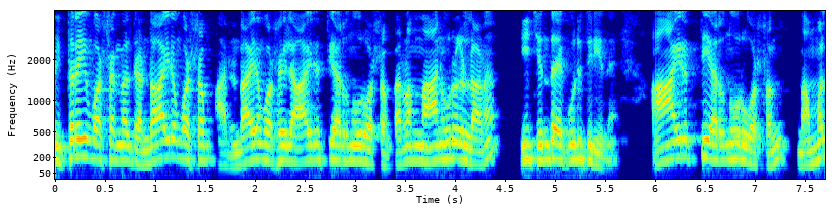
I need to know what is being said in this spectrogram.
ഇത്രയും വർഷങ്ങൾ രണ്ടായിരം വർഷം രണ്ടായിരം വർഷത്തിൽ ആയിരത്തി അറുന്നൂറ് വർഷം കാരണം നാനൂറുകളിലാണ് ഈ ചിന്തയെ കുരുത്തിരിയുന്നത് ആയിരത്തി അറുന്നൂറ് വർഷം നമ്മൾ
